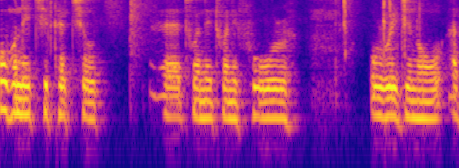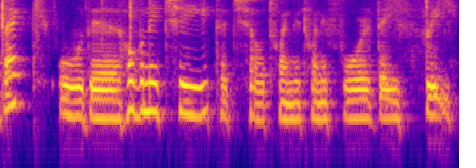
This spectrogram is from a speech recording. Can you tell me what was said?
Hobonichi Techo uh, 2024 original avec or the Hobonichi Techo 2024 day free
